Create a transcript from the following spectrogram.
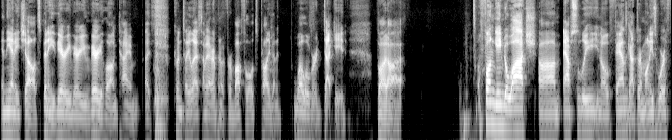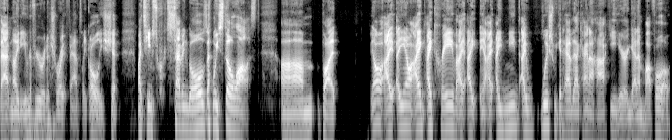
in the NHL. It's been a very, very, very long time. I couldn't tell you last time I ever been for Buffalo. It's probably been a, well over a decade. But uh, a fun game to watch. Um, absolutely, you know, fans got their money's worth that night. Even if you were a Detroit fans, like, holy shit, my team scored seven goals and we still lost. Um, but you know, I, I, you know, I, I crave, I, I, I need, I wish we could have that kind of hockey here again in Buffalo.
